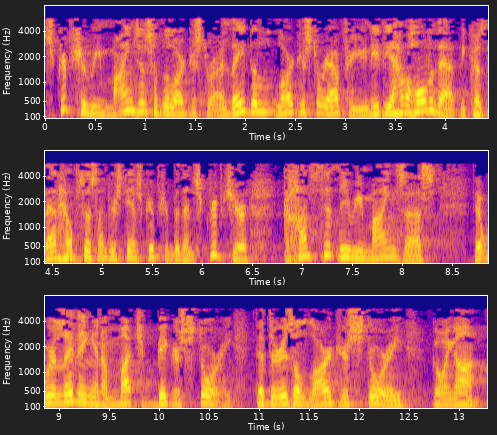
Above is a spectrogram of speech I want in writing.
Scripture reminds us of the larger story. I laid the larger story out for you. You need to have a hold of that because that helps us understand Scripture. But then Scripture constantly reminds us that we're living in a much bigger story, that there is a larger story going on.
